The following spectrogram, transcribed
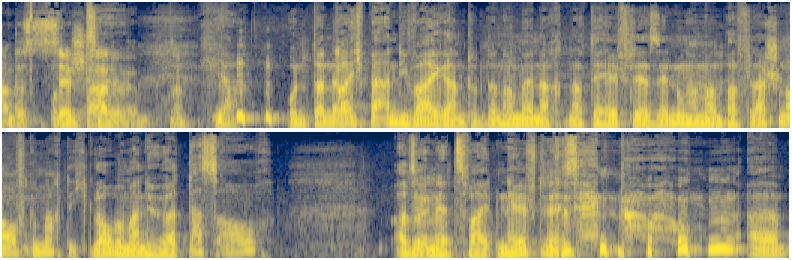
und das ist sehr Und, schade. äh, Ne? Ja, und dann war ich bei Andy Weigand und dann haben wir nach, nach der Hälfte der Sendung haben wir ein paar Flaschen aufgemacht. Ich glaube, man hört das auch. Also in der zweiten Hälfte der Sendung. Ähm,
